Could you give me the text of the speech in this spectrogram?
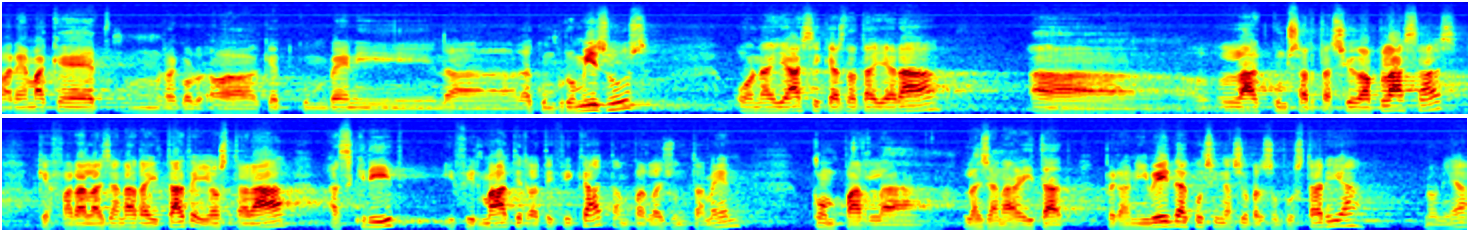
farem aquest, mm, aquest conveni de, de compromisos on allà sí que es detallarà eh, la concertació de places que farà la Generalitat allò estarà escrit i firmat i ratificat tant per l'Ajuntament com per la, la Generalitat. Però a nivell de consignació pressupostària no n'hi ha.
